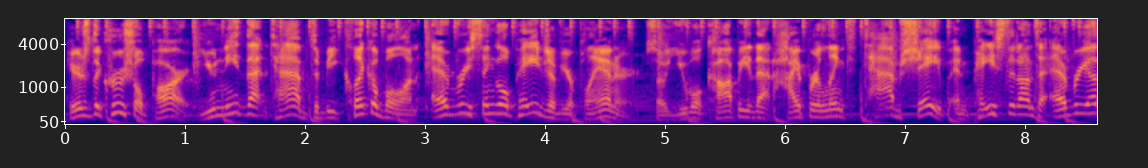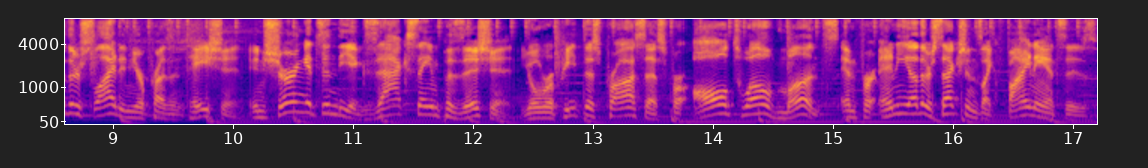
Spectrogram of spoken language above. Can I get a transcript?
Here's the crucial part, you need that tab to be clickable on every single page of your planner, so you will copy that hyperlinked tab shape and paste it onto every other slide in your presentation, ensuring it's in the exact same position. You'll repeat this process for all 12 months and for any other sections like finances,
